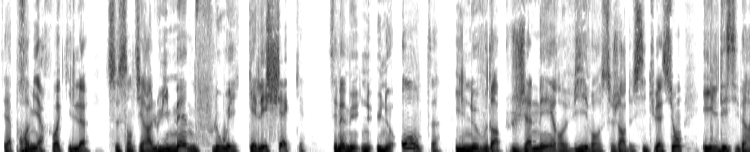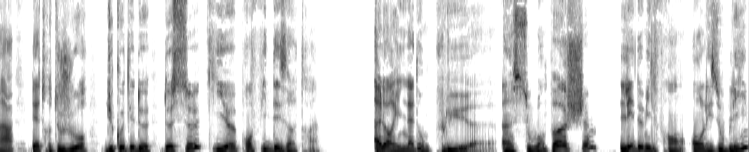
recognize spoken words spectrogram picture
C'est la première fois qu'il se sentira lui-même floué. Quel échec C'est même une, honte. Il ne voudra plus jamais revivre ce genre de situation et il décidera d'être toujours du côté de, ceux qui euh, profitent des autres. Alors il n'a donc plus euh, un sou en poche. Les 2000 francs, on les oublie.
